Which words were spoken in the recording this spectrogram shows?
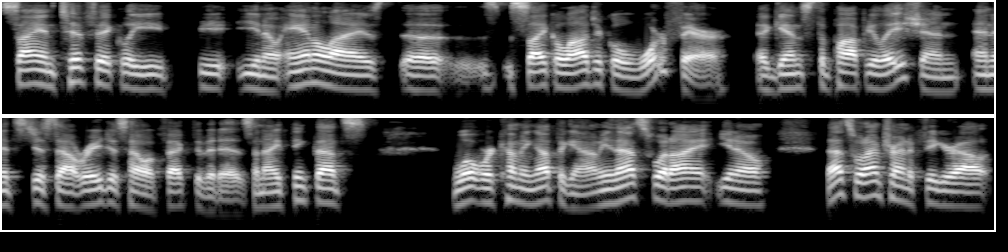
scientifically you know analyzed uh, psychological warfare against the population and it's just outrageous how effective it is. And i think that's what we're coming up again. I mean that's what i you know that's what i'm trying to figure out.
